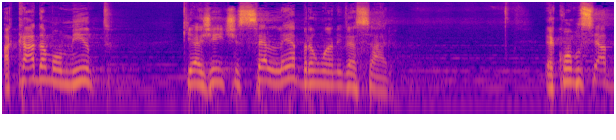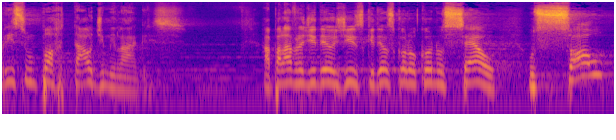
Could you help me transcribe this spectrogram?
a cada momento que a gente celebra um aniversário, é como se abrisse um portal de milagres. A palavra de Deus diz que Deus colocou no céu o sol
